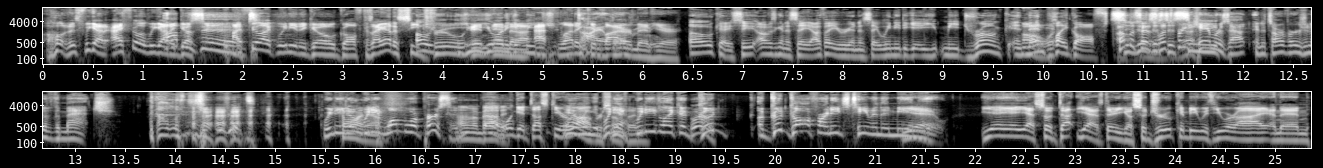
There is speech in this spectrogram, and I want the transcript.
Oh, this we got. I feel like we got to go. Opposite. I feel like we need to go golf because I got to see Oh, Drew you- in, you wanna in get uh, athletic dialed. environment here. Oh, okay. See, I was gonna say I thought you were gonna say we need to get me drunk and Oh, then play golf. Someone So says, just let's to bring see- cameras out, and it's our version of the match. Let's do it. We need Come a, on we now. need one more person. I'm about Oh, it. we'll get Dusty or Yeah, we Rob can- or we need something. we need like a good a good golfer on each team, and then me yeah. and you. Yeah, yeah, yeah. So, Du- yes, there you go. So, Drew can be with you or I, and then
